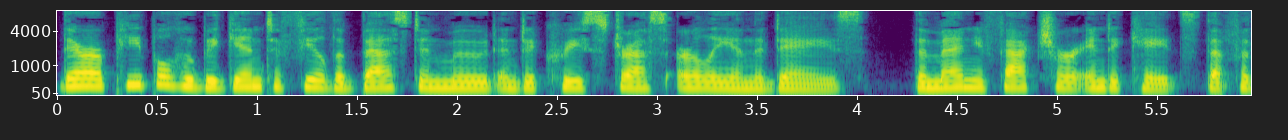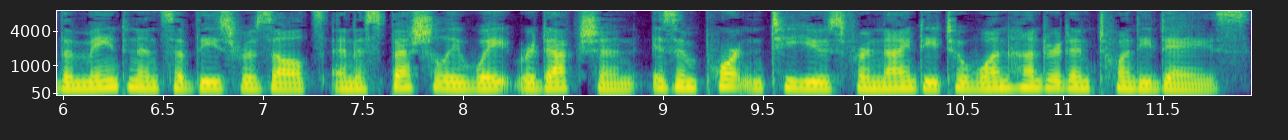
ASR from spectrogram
There are people who begin to feel the best in mood and decrease stress early in the days. The manufacturer indicates that for the maintenance of these results and especially weight reduction is important to use for 90 to 120 days.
